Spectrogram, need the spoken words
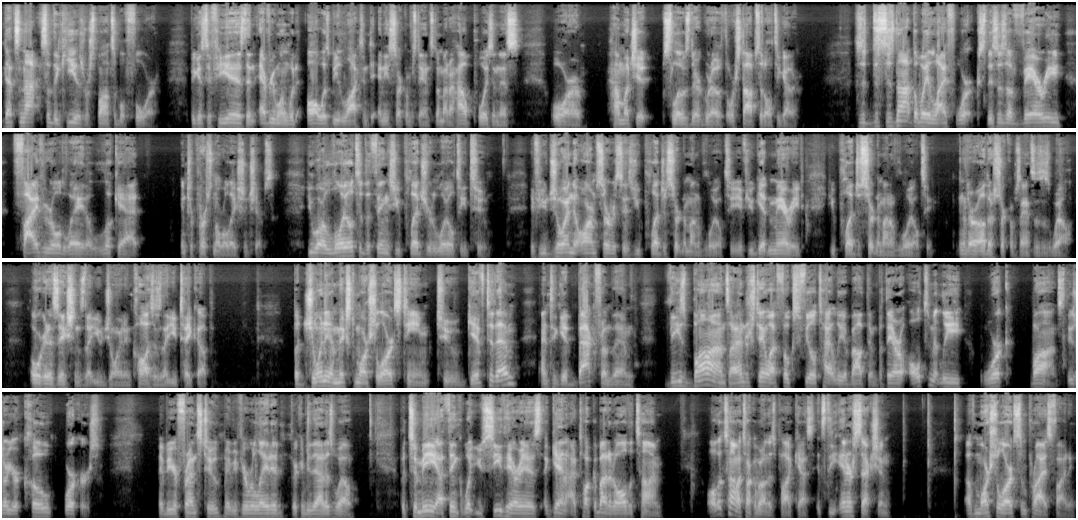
that's not something he is responsible for. Because if he is, then everyone would always be locked into any circumstance, no matter how poisonous or how much it slows their growth or stops it altogether. This is not the way life works. This is a very five year old way to look at interpersonal relationships. You are loyal to the things you pledge your loyalty to. If you join the armed services, you pledge a certain amount of loyalty. If you get married, you pledge a certain amount of loyalty. And there are other circumstances as well, organizations that you join and causes that you take up. But joining a mixed martial arts team to give to them and to get back from them, these bonds, I understand why folks feel tightly about them, but they are ultimately work bonds. These are your co workers. Maybe your friends too. Maybe if you're related, there can be that as well. But to me, I think what you see there is again, I talk about it all the time. All the time I talk about on this podcast. It's the intersection of martial arts and prize fighting.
